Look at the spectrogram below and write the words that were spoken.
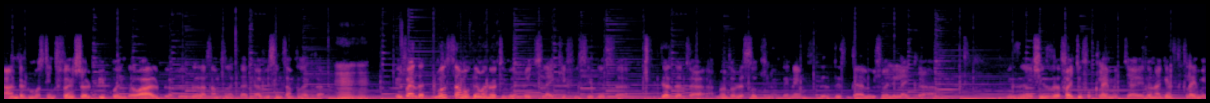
Hundred most influential people in the world, blah blah blah, something like that. Have you seen something like that? Mm-hmm. You'll find that most some of them are not even rich. Like if you see this, uh, it's just that uh, I'm not always so keen on the names. There's this girl usually like. Uh, is, uh, she's uh, fighting for climate change, uh, against climate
